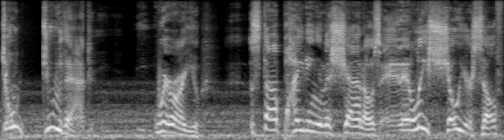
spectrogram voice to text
Don't do that! Where are you? Stop hiding in the shadows and at least show yourself!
